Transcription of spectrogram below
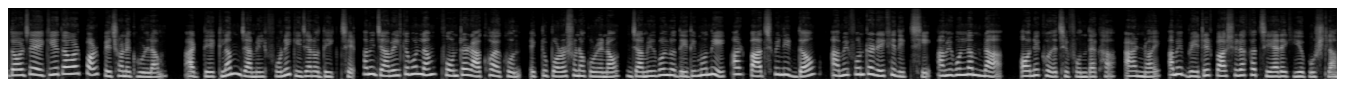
দরজা এগিয়ে দেওয়ার পর পেছনে ঘুরলাম। আর দেখলাম জামিল ফোনে কি যেন দেখছে। আমি জামিলকে বললাম, ফোনটা রাখো এখন, একটু পড়াশোনা করে নাও। জামিল বলল, দিদিমণি, আর পাঁচ মিনিট দাও আমি ফোনটা রেখে দিচ্ছি। আমি বললাম না অনেক হয়েছে ফোন দেখা। আর নয়, আমি বেডের পাশে রাখা চেয়ারে গিয়ে বসলাম।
